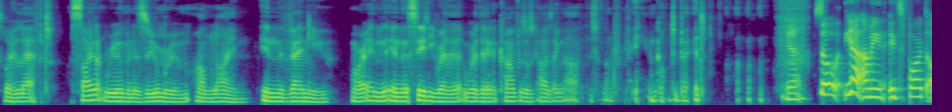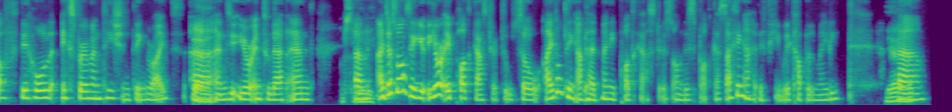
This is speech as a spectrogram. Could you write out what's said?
So I left a silent room and a Zoom room online in the venue or in in the city where the where the conference was. I was like, no, this is not for me. I'm going to bed. yeah. So yeah, I mean, it's part of the whole experimentation thing, right? Yeah. Uh, and you're into that. And Absolutely. Um, I just want to say you, you're a podcaster too. So I don't think I've had many podcasters on this podcast. I think I had a few, a couple maybe. yeah. Um,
